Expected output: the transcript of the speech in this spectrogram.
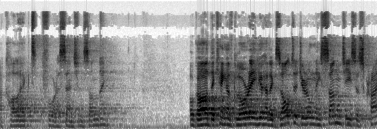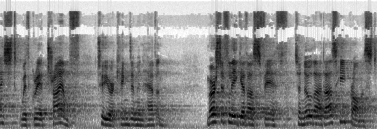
A collect for Ascension Sunday. O God, the King of glory, you have exalted your only Son, Jesus Christ, with great triumph to your kingdom in heaven. Mercifully give us faith to know that, as he promised,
